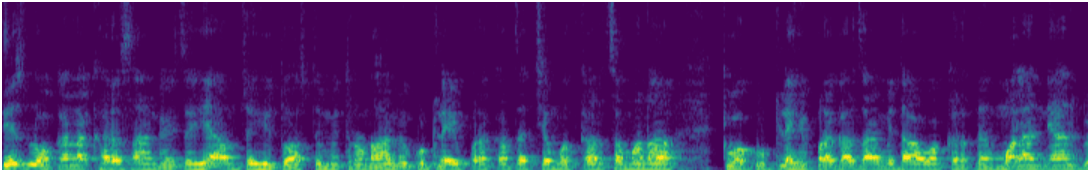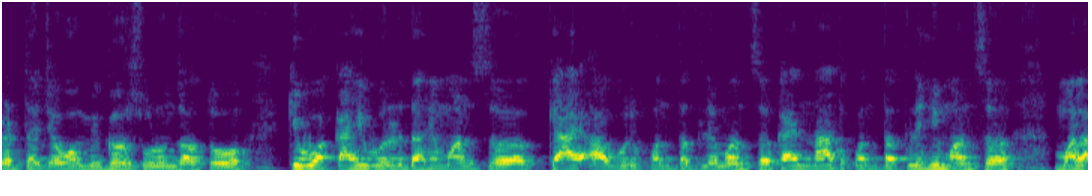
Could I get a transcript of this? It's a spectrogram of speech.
तेच लोकांना खरं सांगायचं. हे आमचा हेतू असतो मित्रांनो. आम्ही कुठल्याही प्रकारचा चमत्कारचा म्हणा किंवा कुठल्याही प्रकारचा आम्ही दावा करत नाही. मला ज्ञान भेटतं जेव्हा मी घर सोडून जातो किंवा काही वरडधारे माणसं काय आगोरी पंथातले माणसं काय नाथ पंथातलेही माणसं मला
